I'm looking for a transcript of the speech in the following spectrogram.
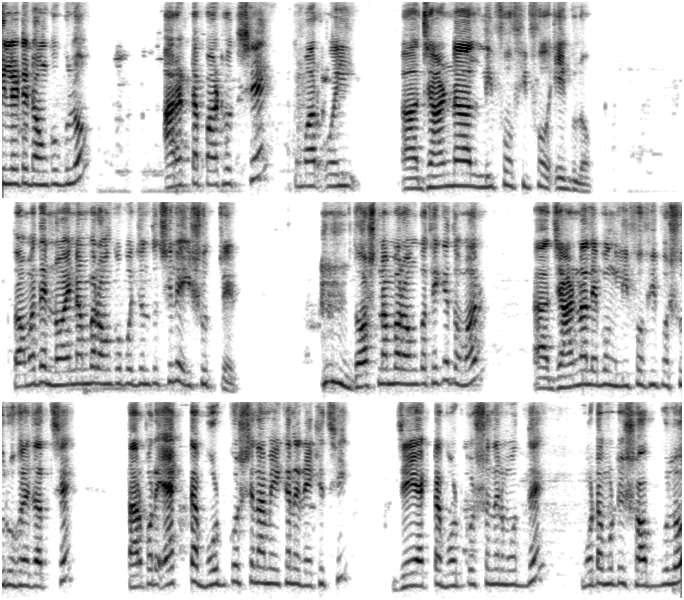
রিলেটেড অঙ্কগুলো আর একটা পার্ট হচ্ছে তোমার ওই জার্নাল লিফো ফিফো এগুলো। তো আমাদের নয় নাম্বার অঙ্ক পর্যন্ত ছিল এই সূত্রের। দশ নাম্বার অঙ্ক থেকে তোমার জার্নাল এবং লিফো ফিফো শুরু হয়ে যাচ্ছে। তারপরে একটা বোর্ড কোশ্চেন আমি এখানে রেখেছি যে একটা বোর্ড কোশ্চেনের মধ্যে মোটামুটি সবগুলো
